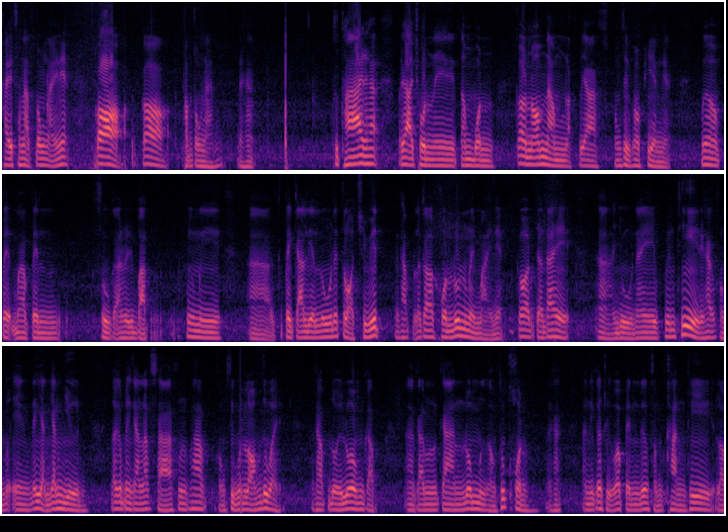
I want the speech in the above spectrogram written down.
ใครถนัดตรงไหนเนี่ยก็ก็ทำตรงนั้นนะฮะสุดท้ายนะฮะประชาชนในตำบล ก็น้อมนำหลักปรัชญาของสิ่งพอเพียงเนี่ยเมื่อเป็นมาเป็นสู่การปฏิบัติซึ่งมีเป็นการเรียนรู้ได้ตลอดชีวิตนะครับแล้วก็คนรุ่นใหม่ๆเนี่ยก็จะได้ออยู่ในพื้นที่นะครับของตัวเองได้อย่างยั่งยืน แล้วก็เป็นการรักษาคุณภาพของสิ่งแวดล้อมด้วยนะครับโดยร่วมกับการบริการร่วมมือของทุกคนนะครับอันนี้ก็ถือว่าเป็นเรื่องสำคัญที่เรา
